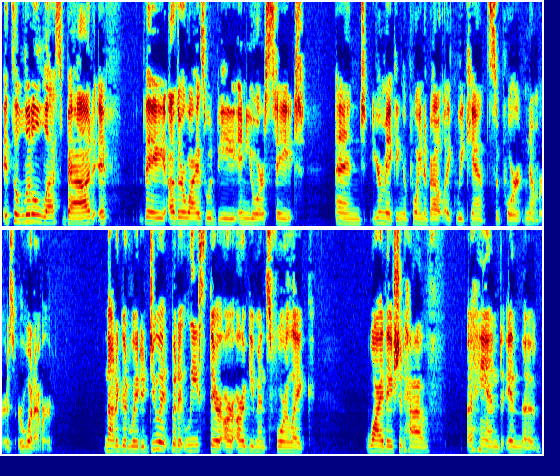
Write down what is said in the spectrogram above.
It's a little less bad if they otherwise would be in your state and you're making a point about like we can't support numbers or whatever. Not a good way to do it, but at least there are arguments for like why they should have a hand in the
